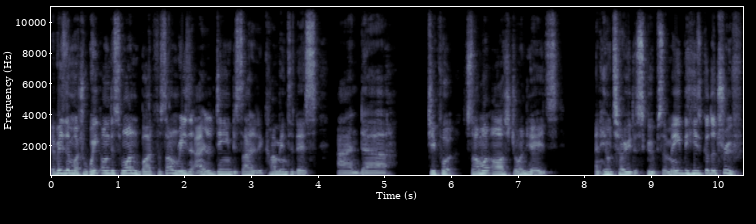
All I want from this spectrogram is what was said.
There isn't much weight on this one, but for some reason, Angela Deem decided to come into this and uh, she put, someone asked John Yates and he'll tell you the scoop. So maybe he's got the truth.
